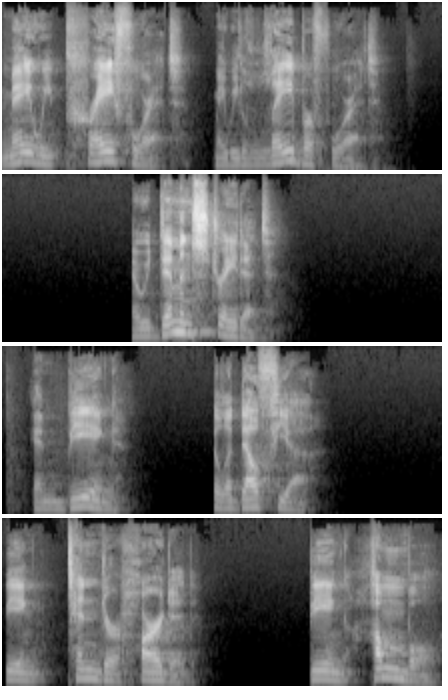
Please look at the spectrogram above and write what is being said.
May we pray for it. May we labor for it. May we demonstrate it in being Philadelphia being tender hearted, being humble,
